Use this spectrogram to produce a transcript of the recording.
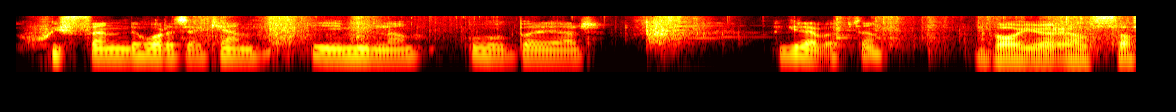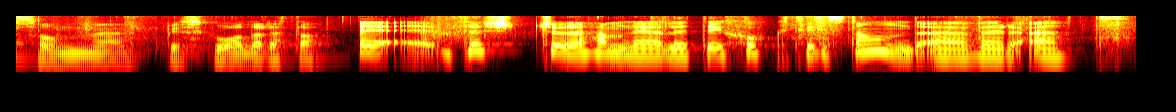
skyffeln det hårdaste jag kan i myllan och börjar gräva upp den. Vad gör Elsa som eh, beskådar detta? Eh, först så hamnar jag lite i chocktillstånd över att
